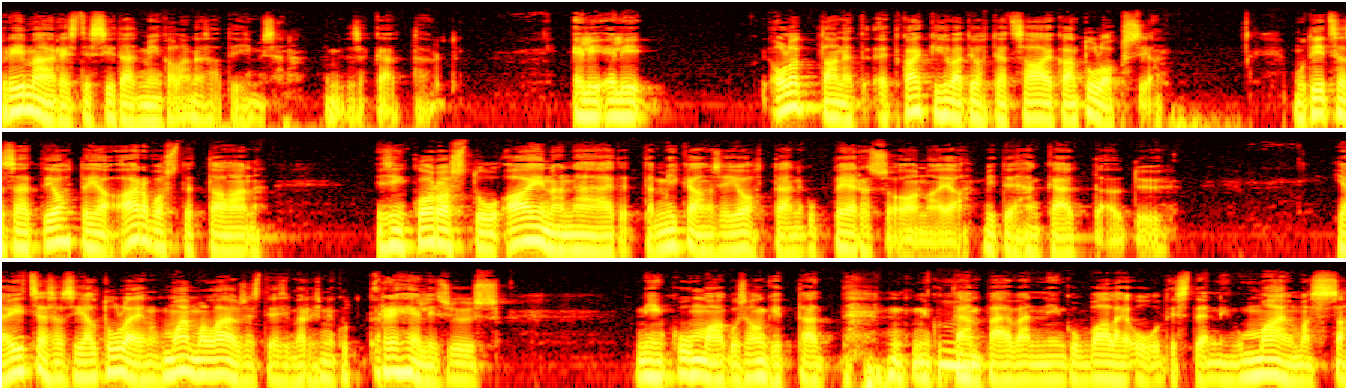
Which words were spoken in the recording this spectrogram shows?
primääristi sitä, että minkälainen sä oot ihmisenä ja miten sä käyttäydyt. Eli, eli oletetaan, että, että kaikki hyvät johtajat saa aikaan tuloksia, mutta itse asiassa, että johtajia arvostetaan, niin siinä korostuu aina näet, että mikä on se johtajan niin persoona ja miten hän käyttäytyy. Ja itse asiassa siellä tulee maailmanlaajuisesti esimerkiksi niin kuin rehellisyys – niin kummaa kuin se onkin tämän, niin kuin tämän mm. päivän niin kuin valeuutisten niin kuin maailmassa,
